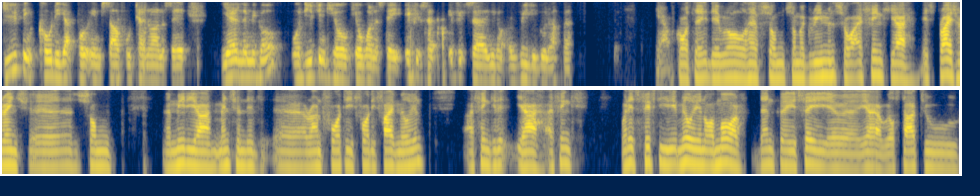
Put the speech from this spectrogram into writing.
do you think Cody Gakpo himself will turn around and say, "Yeah, let me go," or do you think he'll he'll want to stay if it's a if it's a you know a really good offer? Yeah, of course they they will have some some agreements. So I think yeah, its price range. Uh, some uh, media mentioned it uh, around 40, 45 million. I think it, yeah, I think when it's 50 million or more, then PSV uh, yeah will start to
